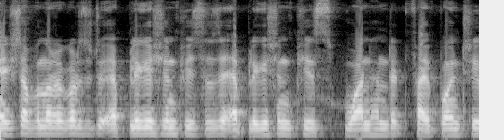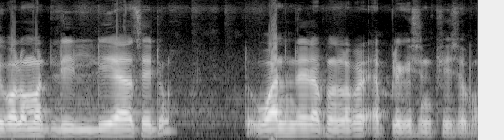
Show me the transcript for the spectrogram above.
next apnalokor jitu application fees ase application fees 105.3 kolomot liya ase tu 100 apnalokor application fees hobo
